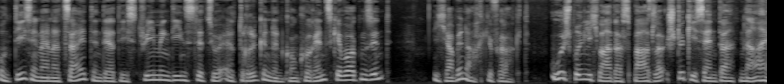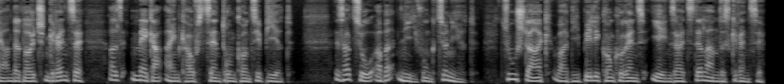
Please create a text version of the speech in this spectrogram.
Und dies in einer Zeit, in der die Streamingdienste zur erdrückenden Konkurrenz geworden sind? Ich habe nachgefragt. Ursprünglich war das Basler Stücki Center nahe an der deutschen Grenze als Mega-Einkaufszentrum konzipiert. Es hat so aber nie funktioniert. Zu stark war die Billigkonkurrenz jenseits der Landesgrenze.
